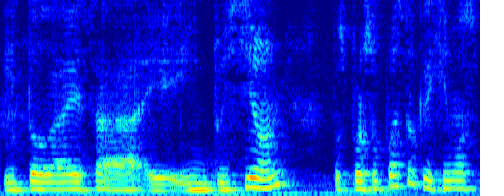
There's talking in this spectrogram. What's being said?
y toda esa eh, intuición pues por supuesto que dijimos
